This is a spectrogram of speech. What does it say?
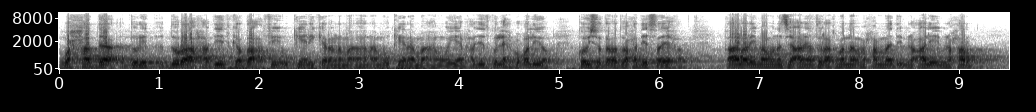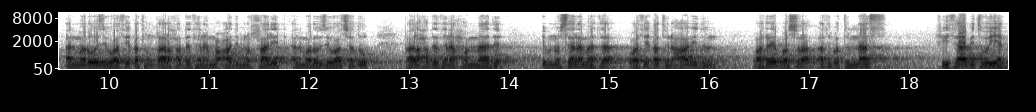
Wax hadda dura xadiidka dacfi u keeni karana ma ahan ama u keena ma ahan weyaan xadiidku lix boqol iyo koy soddonaad waa xadiid saxiixa. Qaala alimamu nasi alay mt akhbarna moxamed ibnu cali ibnu xarb almarwasi waa iqatun qaala xadaana mucaad ibnu khaalid almarwasi waa saduuq qaala xadaana xamaad ibnu salamata waa iqatun caabidun waa reer basra ahbat اnnaas fii haabit weeyaan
